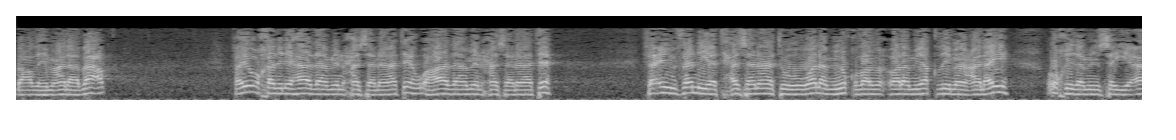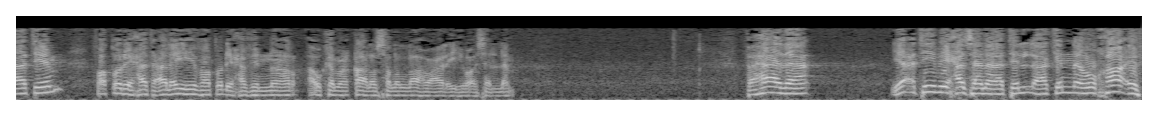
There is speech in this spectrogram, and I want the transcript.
بعضهم على بعض. فيؤخذ لهذا من حسناته وهذا من حسناته. فإن فنيت حسناته ولم يقضى ولم يقض ما عليه أخذ من سيئاتهم فطرحت عليه فطرح في النار أو كما قال صلى الله عليه وسلم. فهذا يأتي بحسنات لكنه خائف.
